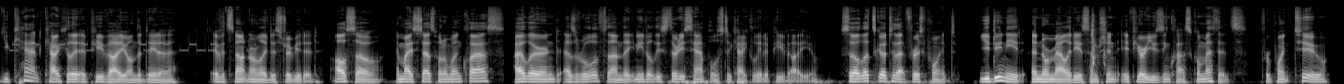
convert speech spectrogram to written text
You can't calculate a p-value on the data if it's not normally distributed. Also, in my Stats 101 class, I learned as a rule of thumb that you need at least 30 samples to calculate a p-value. So let's go to that first point. You do need a normality assumption if you're using classical methods. For point two,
